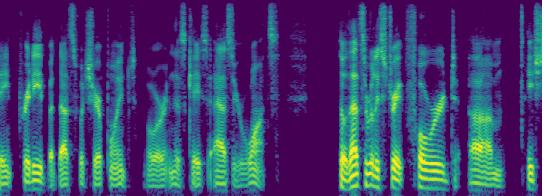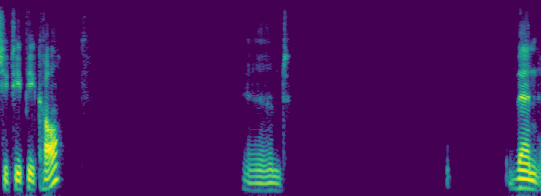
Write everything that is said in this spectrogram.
ain't pretty, but that's what SharePoint, or in this case, Azure wants. So that's a really straightforward um, HTTP call. And then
